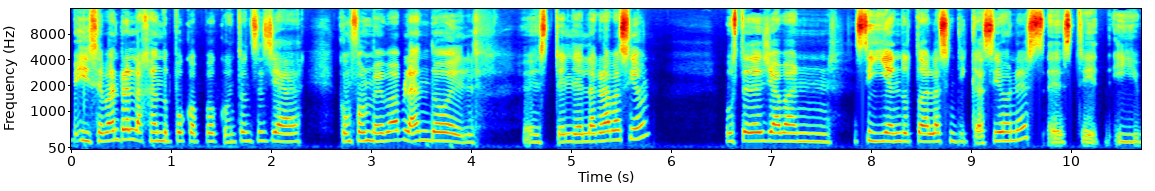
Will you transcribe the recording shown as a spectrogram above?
y se van relajando poco a poco. Entonces ya conforme va hablando el, este, el de la grabación, ustedes ya van siguiendo todas las indicaciones este, y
